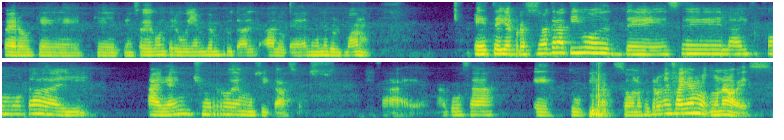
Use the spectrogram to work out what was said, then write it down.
pero que, que pienso que contribuyen bien brutal a lo que es el género urbano. Este, y el proceso creativo de ese live como tal, ahí hay un chorro de musicazos. Una cosa estúpida. So, nosotros ensayamos una vez.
